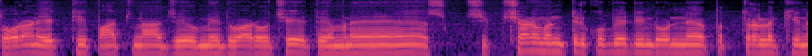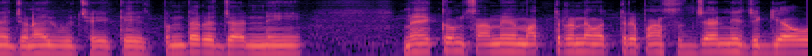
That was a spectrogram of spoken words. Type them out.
ધોરણ એકથી પાંચના જે ઉમેદવારો છે, તેમણે શિક્ષણ મંત્રી કુબેર ડિંડોરને પત્ર લખીને જણાવ્યું છે કે પંદર હજારની મહેકમ સામે માત્ર ને માત્ર પાંચ હજારની જગ્યાઓ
